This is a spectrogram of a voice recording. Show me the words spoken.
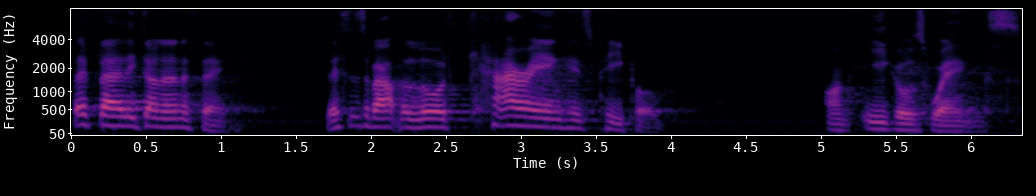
they've barely done anything. This is about the Lord carrying his people on eagle's wings.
